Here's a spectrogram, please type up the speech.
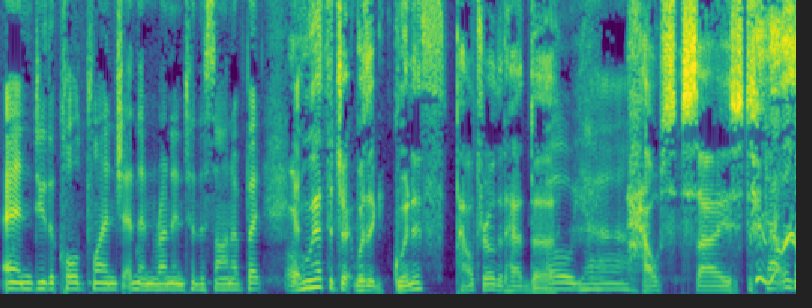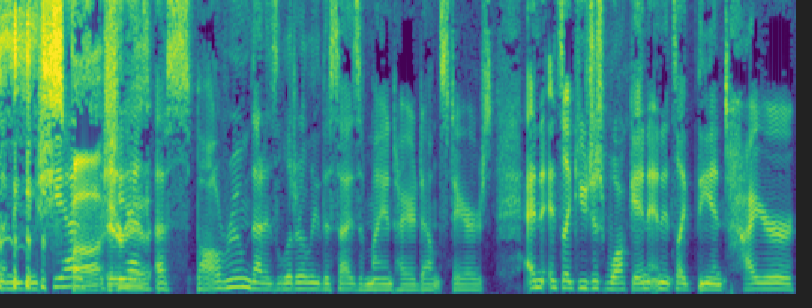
and do the cold plunge and then run into the sauna. But oh, who had the gi- was it Gwyneth Paltrow that had the oh yeah, house sized That was amazing. She spa has she has a spa room that is literally the size of my entire downstairs. And it's like you just walk in and it's like the entire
